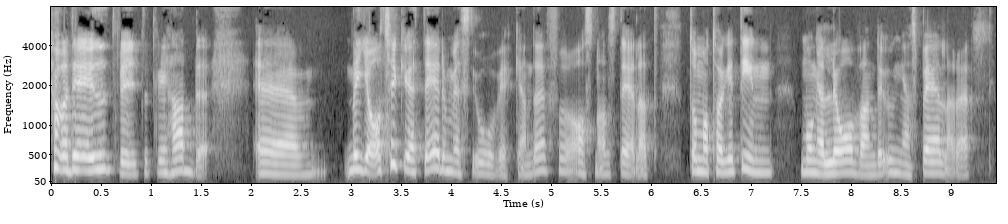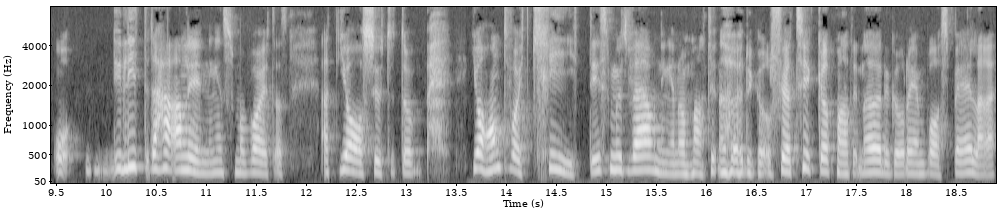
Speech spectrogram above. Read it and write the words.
det var det utbytet vi hade. Uh, men jag tycker att det är det mest oroväckande för Arsenals del att de har tagit in många lovande unga spelare. Och det är lite det här anledningen som har varit att, att jag har suttit och jag har inte varit kritisk mot värvningen av Martin Ödegård, för jag tycker att Martin Ödegård är en bra spelare.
